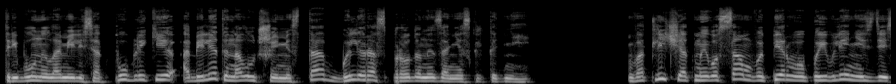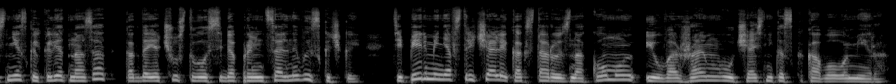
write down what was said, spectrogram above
Трибуны ломились от публики, а билеты на лучшие места были распроданы за несколько дней. В отличие от моего самого первого появления здесь несколько лет назад, когда я чувствовала себя провинциальной выскочкой, теперь меня встречали как старую знакомую и уважаемого участника скакового мира.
